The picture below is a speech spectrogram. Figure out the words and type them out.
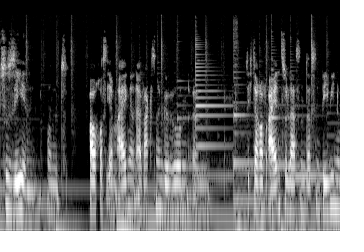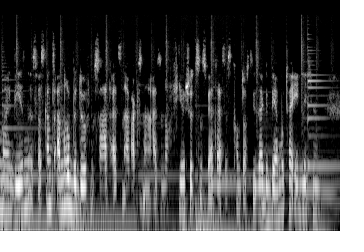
zu sehen und auch aus ihrem eigenen Erwachsenengehirn ähm, sich darauf einzulassen, dass ein Baby nun mal ein Wesen ist, was ganz andere Bedürfnisse hat als ein Erwachsener, also noch viel schützenswerter ist. Es kommt aus dieser gebärmutterähnlichen äh,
